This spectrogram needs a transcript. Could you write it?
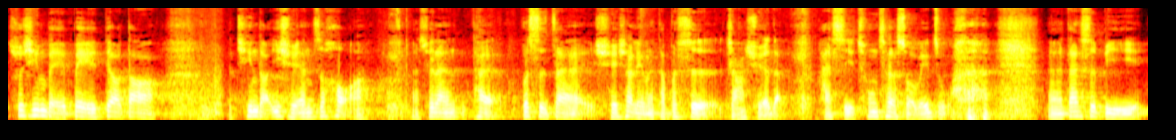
苏新北被调到青岛医学院之后啊，啊，虽然他不是在学校里面，他不是讲学的，还是以冲厕所为主，嗯，但是比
